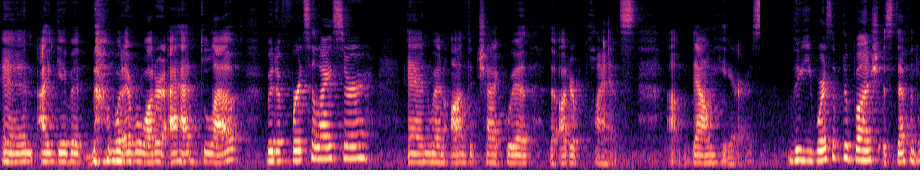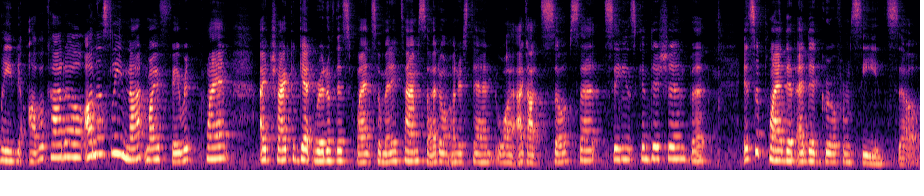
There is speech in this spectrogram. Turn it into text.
and i gave it whatever water i had left with a fertilizer and went on to check with the other plants um, down here the worst of the bunch is definitely the avocado. Honestly, not my favorite plant. I tried to get rid of this plant so many times, so I don't understand why I got so upset seeing its condition, but it's a plant that I did grow from seeds. So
